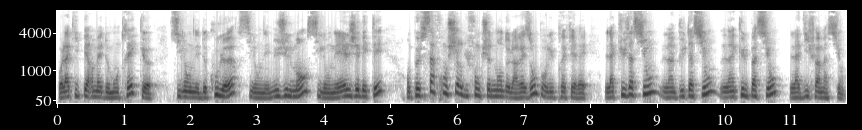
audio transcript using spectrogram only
Voilà qui permet de montrer que si l'on est de couleur, si l'on est musulman, si l'on est LGBT, on peut s'affranchir du fonctionnement de la raison pour lui préférer l'accusation, l'imputation, l'inculpation, la diffamation.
